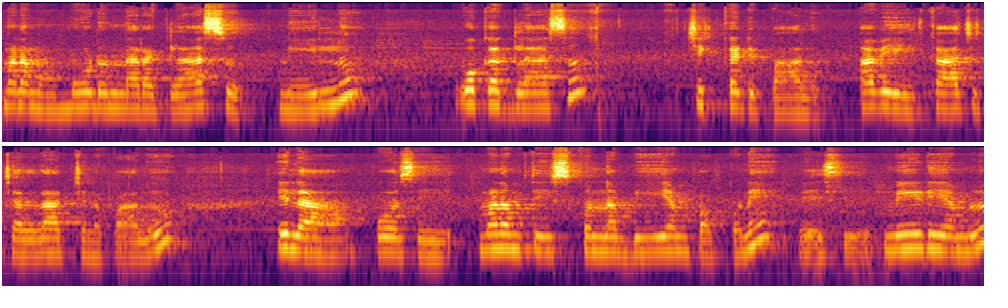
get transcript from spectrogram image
మనము మూడున్నర గ్లాసు నీళ్ళు ఒక గ్లాసు చిక్కటి పాలు అవి కాచి చల్లార్చిన పాలు ఇలా పోసి మనం తీసుకున్న బియ్యం పప్పుని వేసి మీడియంలో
